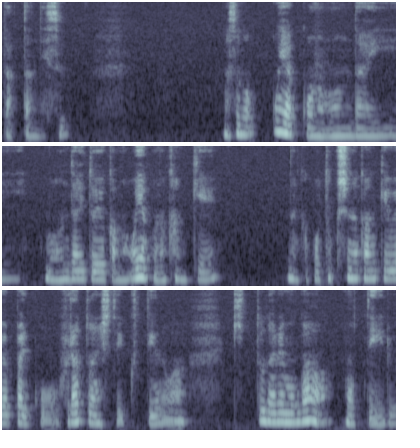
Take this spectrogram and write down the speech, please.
だったんです。まあ、その親子の問題問題というか、まあ、親子の関係なんかこう特殊な関係をやっぱりこうフラットにしていくっていうのはきっと誰もが持っている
